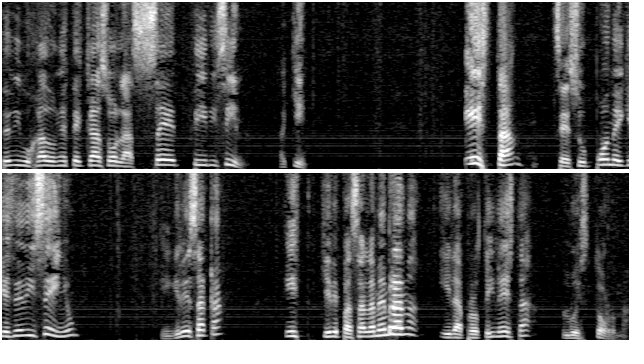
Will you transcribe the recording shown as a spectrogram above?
he dibujado en este caso la cetiricina, aquí. Esta se supone que es de diseño, ingresa acá, quiere pasar la membrana y la proteína esta lo estorna.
